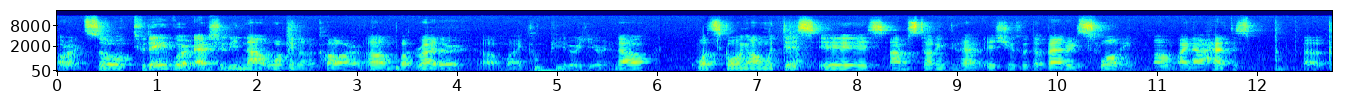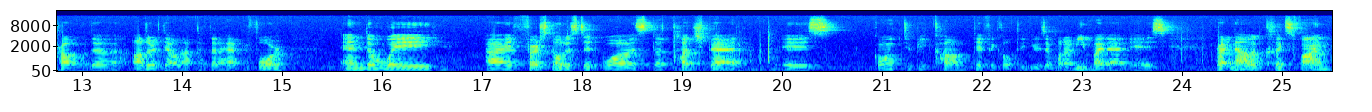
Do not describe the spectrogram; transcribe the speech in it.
Alright, so today we're actually not working on a car, um, but rather uh, my computer here. Now, what's going on with this is I'm starting to have issues with the battery swelling. Um, I now had this uh, problem with the other Dell laptop that I had before, and the way I first noticed it was the touchpad is going to become difficult to use. And what I mean by that is, right now it clicks fine.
